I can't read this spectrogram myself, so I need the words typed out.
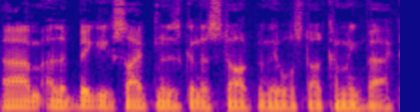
um, and the big excitement is going to start when they all start coming back.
